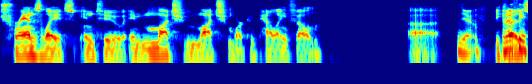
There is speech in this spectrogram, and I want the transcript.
translates into a much much more compelling film uh, yeah. because I think-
